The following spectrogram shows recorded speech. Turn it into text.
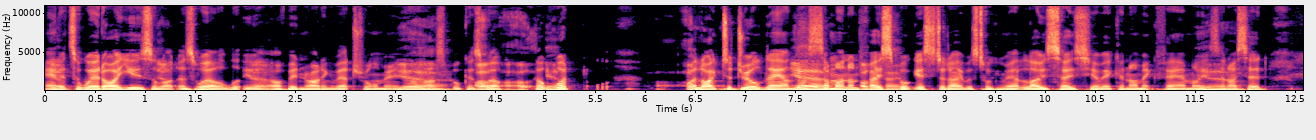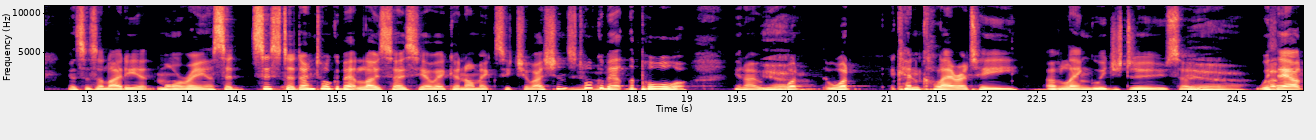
and Yeah. it's a word I use a Yeah. lot as well. I've been writing about trauma in my last book as Oh, well. oh, but yeah. what I oh, like to drill down. Yeah, Someone on okay. Facebook yesterday was talking about low socioeconomic families, and I said, this is a lady at Moree. I said, Sister, don't talk about low socioeconomic situations. Talk about the poor. You know, Yeah. what what can clarity of language do? So Yeah. without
